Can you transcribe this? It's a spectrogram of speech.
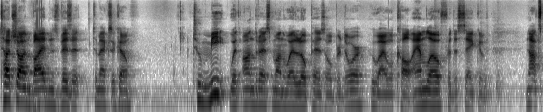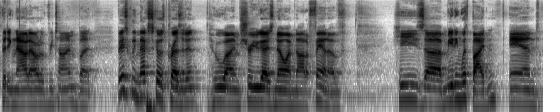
touch on Biden's visit to Mexico to meet with Andres Manuel Lopez Obrador, who I will call AMLO for the sake of not spitting that out every time, but basically Mexico's president, who I'm sure you guys know I'm not a fan of, he's uh, meeting with Biden, and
